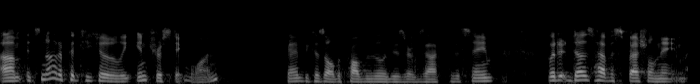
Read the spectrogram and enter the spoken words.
Um, it's not a particularly interesting one, okay, because all the probabilities are exactly the same, but it does have a special name.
